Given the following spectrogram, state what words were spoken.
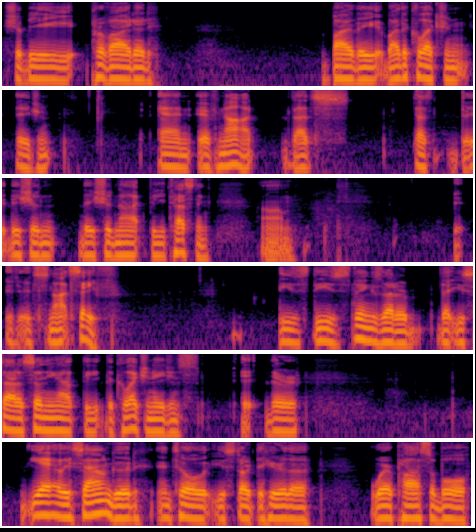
should be provided by the by the collection agent, and if not, that's that's they, they shouldn't they should not be testing. Um, it, it's not safe. these these things that are that USADA sending out the the collection agents, it, they're yeah they sound good until you start to hear the where possible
